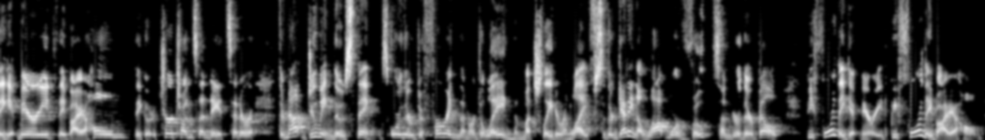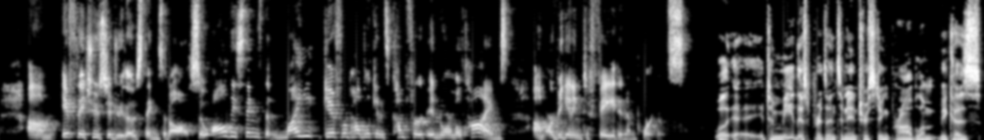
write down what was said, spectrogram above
They get married, they buy a home, they go to church on Sunday, etc. They're not doing those things, or they're deferring them or delaying them much later in life. So they're getting a lot more votes under their belt before they get married, before they buy a home, um, if they choose to do those things at all. So all these things that might give Republicans comfort in normal times um, are beginning to fade in importance. Well, uh, to me, this presents an interesting problem because,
